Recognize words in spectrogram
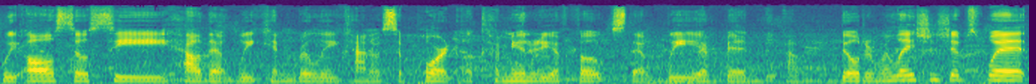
We also see how that we can really kind of support a community of folks that we have been um, building relationships with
